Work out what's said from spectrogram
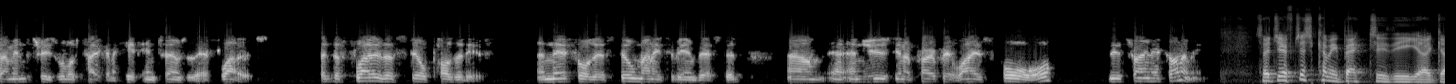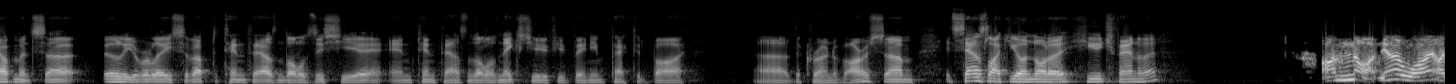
some industries will have taken a hit in terms of their flows, but the flows are still positive, and therefore there's still money to be invested um, and used in appropriate ways for the Australian economy. So, Jeff, just coming back to the uh, government's uh, earlier release of up to $10,000 this year and $10,000 next year if you've been impacted by uh, the coronavirus. Um, it sounds like you're not a huge fan of that. I'm not. You know why? I,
